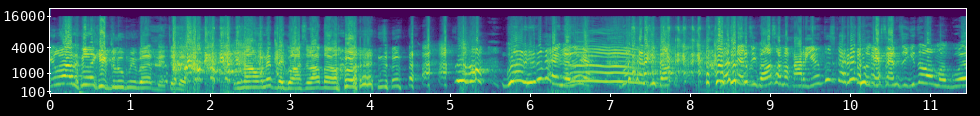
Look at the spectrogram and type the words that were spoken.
Ya lu hari lagi gloomy banget deh, coba 5 menit deh gua kasih waktu gue hari itu kayak gak tau ya gue sensi banget gue sensi banget sama Karyan terus Karyan juga kayak sensi gitu loh sama gue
